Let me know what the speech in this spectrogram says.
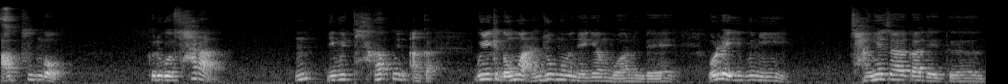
아픈 거 그리고 사람, 응? 이분이 다 갖고 있는. 아, 그러니까 뭐 이렇게 너무 안 좋은 것만 얘기하면 뭐 하는데 원래 이분이 장애자가 되든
